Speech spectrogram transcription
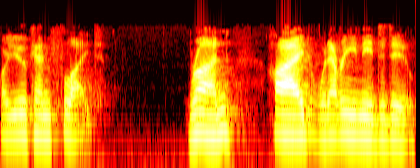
or you can flight, run, hide, whatever you need to do.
